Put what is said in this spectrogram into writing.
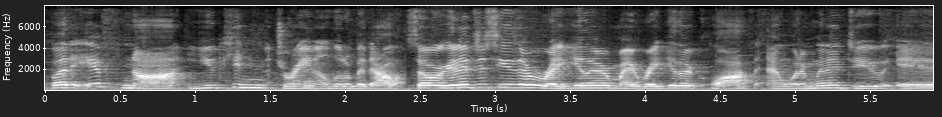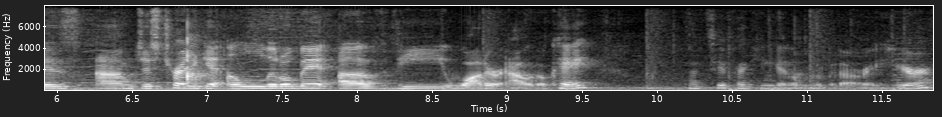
But if not, you can drain a little bit out. So we're gonna just use a regular, my regular cloth. And what I'm gonna do is um, just try to get a little bit of the water out, okay? Let's see if I can get a little bit out right here.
